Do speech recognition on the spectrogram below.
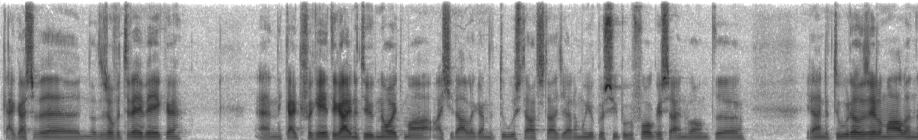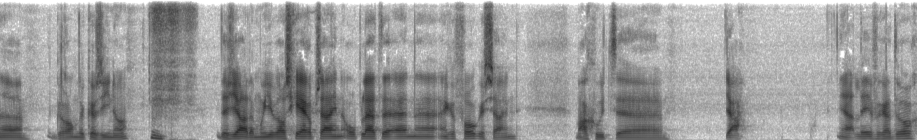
kijk, als we, dat is over twee weken. En kijk, vergeten ga je natuurlijk nooit. Maar als je dadelijk aan de Tour staat, staat ja, dan moet je ook wel super gefocust zijn. Want eh, ja, de Tour, dat is helemaal een eh, grande casino. Dus ja, dan moet je wel scherp zijn, opletten en, eh, en gefocust zijn. Maar goed, eh, ja. ja, het leven gaat door.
